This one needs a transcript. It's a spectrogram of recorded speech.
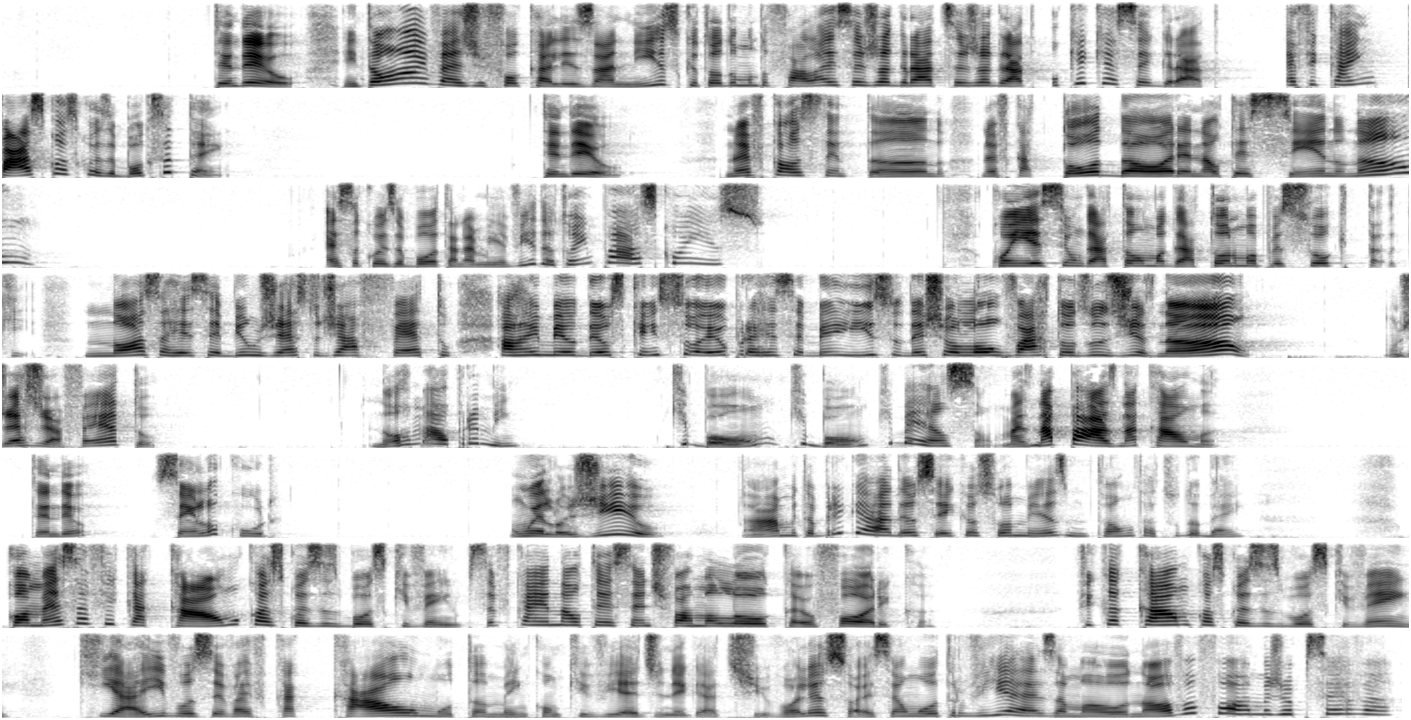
Entendeu? Então, ao invés de focalizar nisso, que todo mundo fala, seja grato, seja grato. O que é ser grato? É ficar em paz com as coisas boas que você tem. Entendeu? Não é ficar ostentando, não é ficar toda hora enaltecendo. Não. Essa coisa boa tá na minha vida, eu tô em paz com isso. Conheci um gatão, uma gatona, uma pessoa que, tá, que nossa, recebi um gesto de afeto. Ai, meu Deus, quem sou eu para receber isso? Deixa eu louvar todos os dias. Não! Um gesto de afeto? Normal para mim. Que bom, que bom, que benção. Mas na paz, na calma. Entendeu? Sem loucura. Um elogio? Ah, muito obrigada, eu sei que eu sou mesmo, então tá tudo bem. Começa a ficar calmo com as coisas boas que vêm. Não precisa ficar enaltecendo de forma louca, eufórica. Fica calmo com as coisas boas que vêm, que aí você vai ficar calmo também com o que vier de negativo. Olha só, esse é um outro viés, é uma nova forma de observar.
